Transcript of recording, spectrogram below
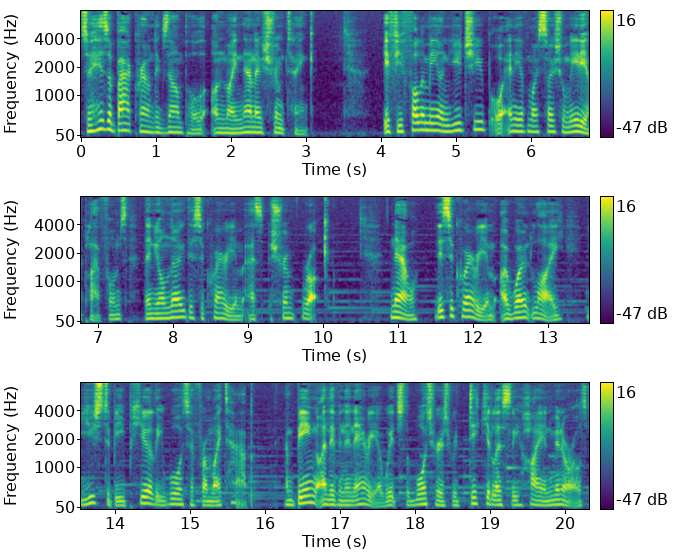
So here's a background example on my nano shrimp tank. If you follow me on YouTube or any of my social media platforms, then you'll know this aquarium as Shrimp Rock. Now, this aquarium, I won't lie, used to be purely water from my tap. And being I live in an area which the water is ridiculously high in minerals,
